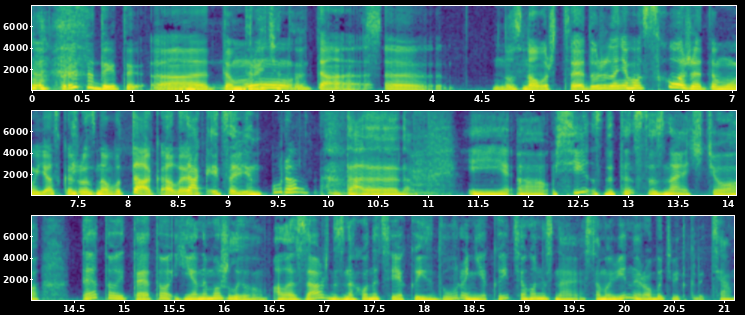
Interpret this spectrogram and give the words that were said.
присудити. А, Тому речі, та, е, ну знову ж це дуже на нього схоже, тому я скажу знову так. але... Так, і це він. Ура! Так, І е, усі з дитинства знають, що тето і тето є неможливим, але завжди знаходиться якийсь дурень, який цього не знає. Саме він і робить відкриття.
